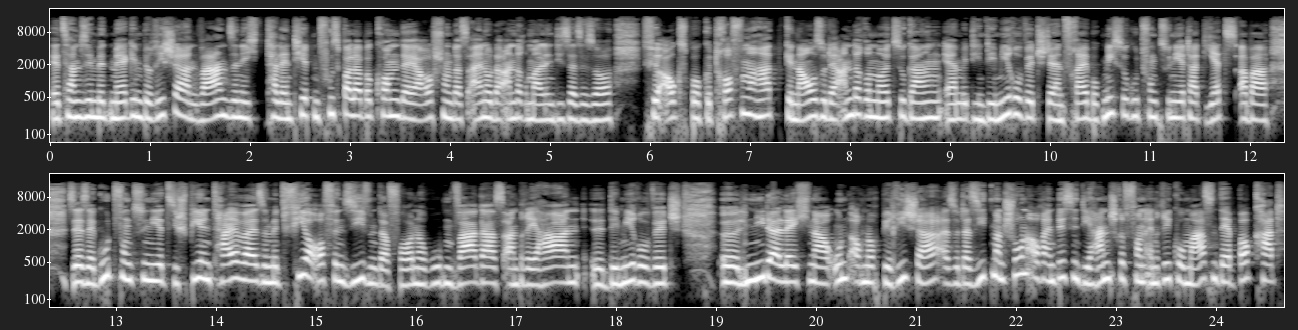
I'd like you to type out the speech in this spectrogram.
Jetzt haben sie mit Mergin Berisha einen wahnsinnig talentierten Fußballer bekommen, der ja auch schon das ein oder andere Mal in dieser Saison für Augsburg getroffen hat. Genauso der andere Neuzugang, Ermedin Demirovic, der in Freiburg nicht so gut funktioniert hat, jetzt aber sehr, sehr gut funktioniert. Sie spielen teilweise mit vier Offensiven da vorne. Ruben Vargas, André Hahn, äh, Demirovic, äh, Nieder Niederlechner und auch noch Berisha. Also da sieht man schon auch ein bisschen die Handschrift von Enrico Maaßen, der Bock hat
